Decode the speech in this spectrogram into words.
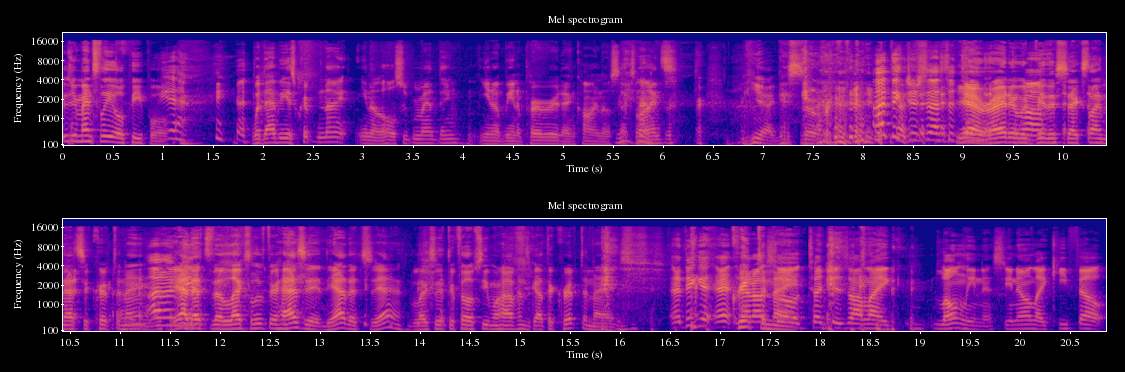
these are mentally ill people. yeah would that be his kryptonite you know the whole superman thing you know being a pervert and calling those sex lines yeah, I guess so. I think just that's the yeah, right. It would Well, be the sex line. That's the kryptonite. I yeah, mean- that's the Lex Luthor has it. Yeah, that's yeah. Lex Luthor, Philip Seymour Hoffman's got the kryptonite. I think it, it, that also Kryptonite. touches on like loneliness. You know, like he felt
